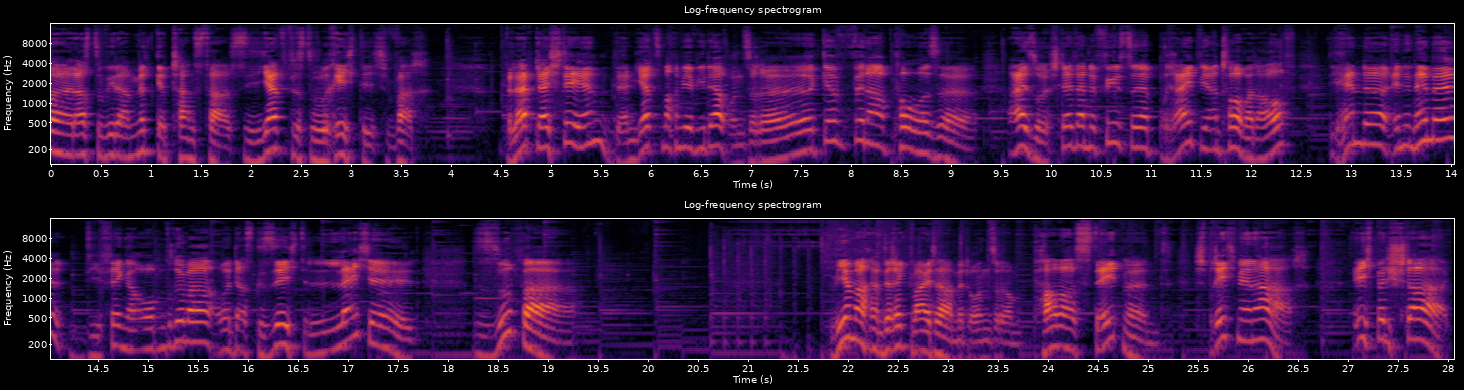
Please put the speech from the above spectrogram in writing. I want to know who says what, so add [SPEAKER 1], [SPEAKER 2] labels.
[SPEAKER 1] Super, dass du wieder mitgetanzt hast. Jetzt bist du richtig wach. Bleib gleich stehen, denn jetzt machen wir wieder unsere Gewinnerpose. Also stell deine Füße breit wie ein Torwart auf, die Hände in den Himmel, die Finger oben drüber und das Gesicht lächelt. Super! Wir machen direkt weiter mit unserem Power Statement. Sprich mir nach. Ich bin stark.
